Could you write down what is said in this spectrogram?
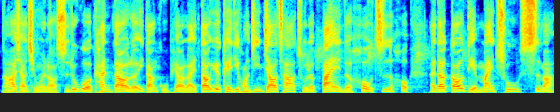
然后想请问老师，如果看到了一档股票来到月 K D 黄金交叉，除了 buy and hold 之后，来到高点卖出是吗？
